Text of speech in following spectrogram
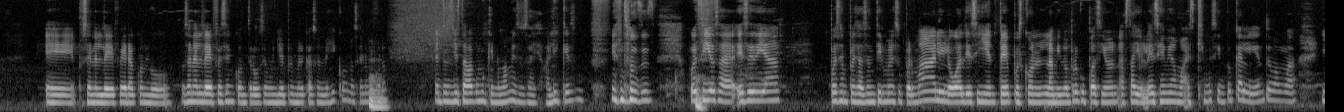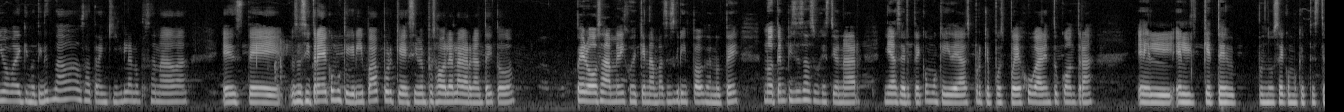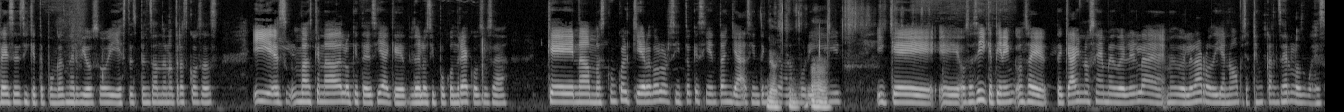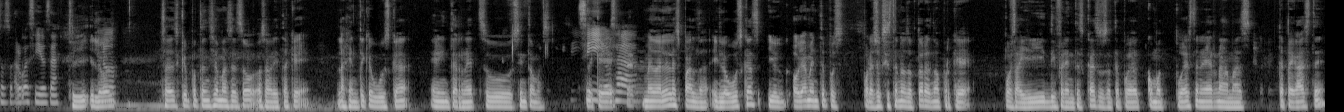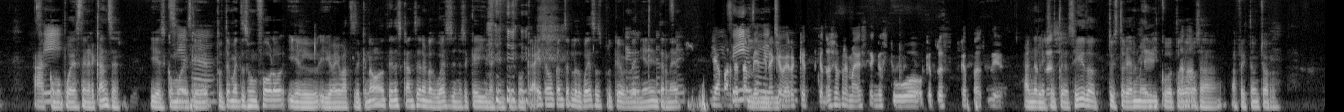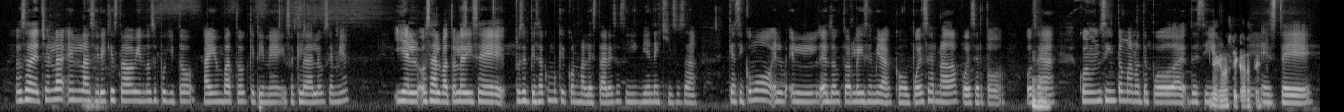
eh, pues en el DF era cuando, o sea, en el DF se encontró, según yo, el primer caso en México, no sé, no me acuerdo. Entonces yo estaba como que no mames, o sea, ya valí queso. Entonces, pues sí, o sea, ese día pues empecé a sentirme súper mal y luego al día siguiente pues con la misma preocupación hasta yo le decía a mi mamá, es que me siento caliente mamá y mi mamá de que no tienes nada, o sea, tranquila, no pasa nada. Este, o sea, sí traía como que gripa porque sí me empezó a doler la garganta y todo. Pero, o sea, me dijo de que nada más es gripa, o sea, no te, no te empieces a sugestionar ni a hacerte como que ideas porque pues puede jugar en tu contra el, el que te, pues no sé, como que te estreses y que te pongas nervioso y estés pensando en otras cosas. Y es más que nada lo que te decía, que de los hipocondriacos, o sea, que nada más con cualquier dolorcito que sientan ya sienten que Ya se van a sienten, ajá. morir y que, eh, o sea, sí, que tienen, o sea, de que, ay, no sé, me duele la, me duele la rodilla, no, pues ya tengo cáncer en los huesos o algo así, o sea, Sí, y luego, No. ¿sabes qué potencia más eso? O sea, ahorita que la gente que busca en internet sus síntomas. sí, de que o sea, me duele la espalda y lo buscas y obviamente pues por eso existen los doctores, ¿no? Porque pues hay diferentes casos, o sea, te puede, como puedes tener nada más, te pegaste, a Sí. como puedes tener cáncer. Y es como Sí, o de sea- que tú te metes a un foro y, el, y hay vatos de que no, tienes cáncer en los huesos y no sé qué, y la gente es como que, ay, tengo cáncer en los huesos porque tengo venía en internet. Y aparte Sí, o también sea, tiene que ver qué, qué otras enfermedades tengas tú o qué otras capaz de... Ándale, exacto. Sí, tu historial médico, todo, Ajá. o sea, afecta un chorro. O sea, de hecho en la, en la serie que estaba viendo hace poquito hay un vato que tiene, o sea, que le da leucemia y el, o sea, el vato le dice, pues empieza como que con malestares así bien X, o sea, que así como el, el, el doctor le dice, mira, como puede ser nada, puede ser todo. O sea, con un síntoma no te puedo decir, Diagnosticarte. este,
